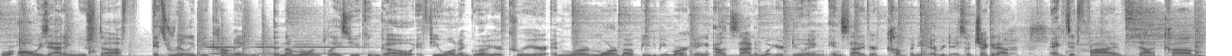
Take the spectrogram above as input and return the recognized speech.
We're always adding new stuff. It's really becoming the number one place you can go if you want to grow your career and learn more about B2B marketing outside of what you're doing inside of your company every day. So check it out, exit5.com.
